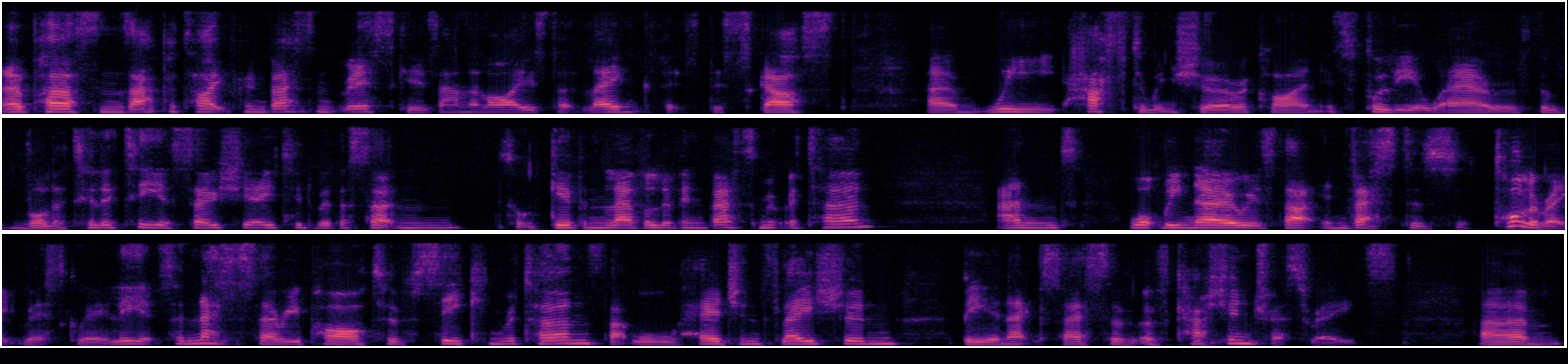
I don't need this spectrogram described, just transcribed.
a person's appetite for investment risk is analysed at length, it's discussed. Um, we have to ensure a client is fully aware of the volatility associated with a certain sort of given level of investment return. And what we know is that investors tolerate risk, really. It's a necessary part of seeking returns that will hedge inflation, be in excess of, of cash interest rates. Um,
